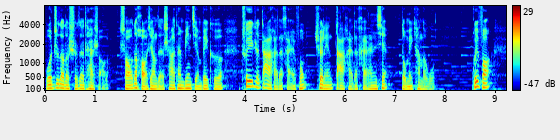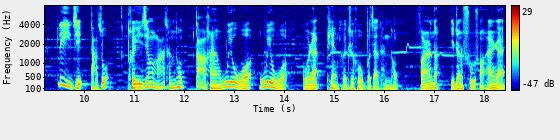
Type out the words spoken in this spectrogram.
我知道的实在太少了，少的好像在沙滩边捡贝壳，吹着大海的海风，却连大海的海岸线都没看到过。回房，立即打坐，腿僵麻疼痛，大喊无有我，无有我，果然片刻之后不再疼痛，反而呢一阵舒爽安然，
